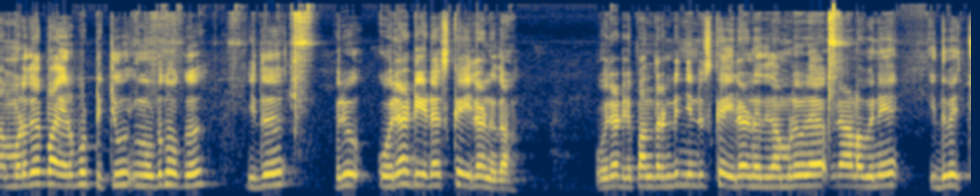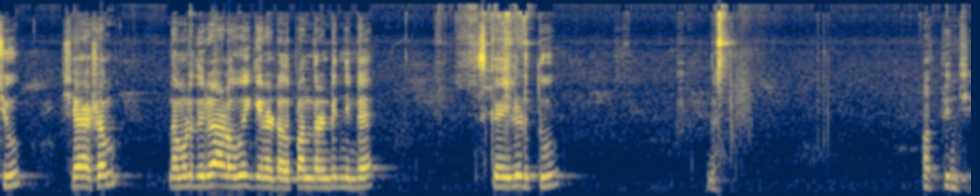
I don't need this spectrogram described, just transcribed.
നമ്മളിത് പയർ പൊട്ടിച്ചു. ഇങ്ങോട്ട് നോക്ക്. ഇത് ഒരു ഒരടിയുടെ സ്കെയിലാണ് ഇതാ. ഒരടി പന്ത്രണ്ട് ഇഞ്ചിന്റെ സ്കെയിലാണ് ഇത് നമ്മളിവിടെ ഒരളവിന് ഇത് വെച്ചു. ശേഷം നമ്മളിതൊരു അളവ് വയ്ക്കണം കേട്ടോ. അത് പന്ത്രണ്ട് ഇഞ്ചിന്റെ സ്കെയിലെടുത്തു ഇതാ. പത്തിഞ്ച്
